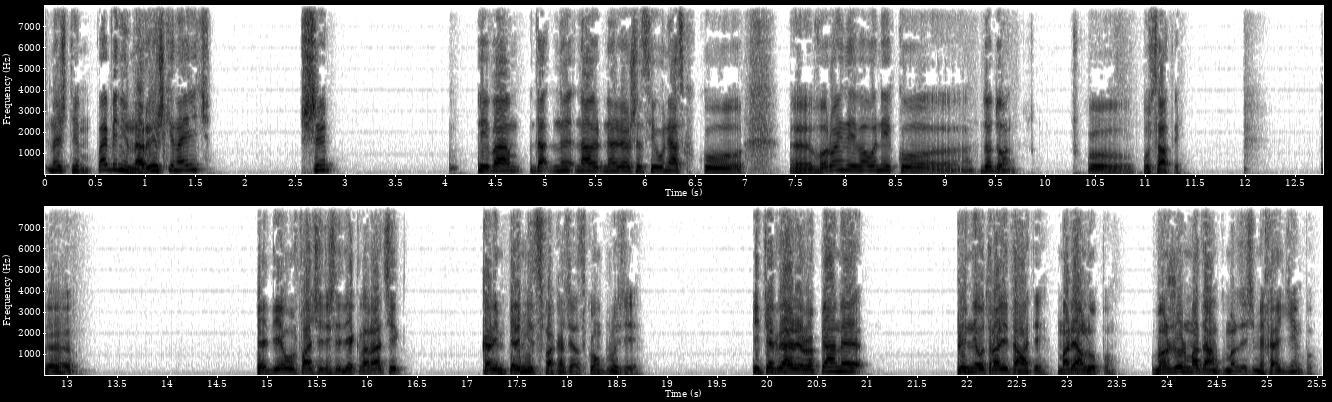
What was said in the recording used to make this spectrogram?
noi știm. Va veni Nărâșchin aici și îi va, da, n-a reușit să-i unească cu uh, Voroin, îi va uni cu Dodon și cu, cu Satei. Uh, PD-ul face niște declarații care îmi permit să fac această concluzie. Integrarea europeană prin neutralitate. Marian Lupu. Bonjour, madame, cum ar zice Mihai Gimpu.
